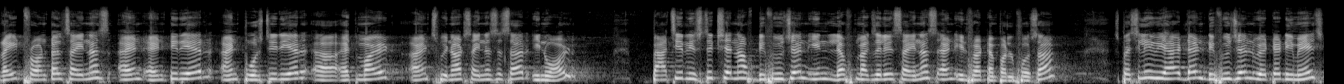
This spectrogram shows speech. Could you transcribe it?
right frontal sinus and anterior and posterior uh, ethmoid and sphenoid sinuses are involved. Patchy restriction of diffusion in left maxillary sinus and infratemporal fossa. Especially we had done diffusion weighted image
